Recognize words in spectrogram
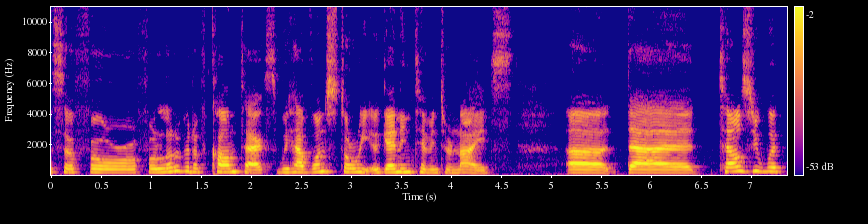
So for for a little bit of context, we have one story again in Tevinter Nights uh, that tells you what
